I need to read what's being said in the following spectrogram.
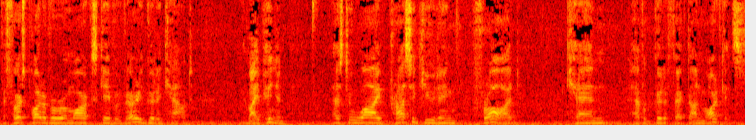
The first part of her remarks gave a very good account in my opinion, as to why prosecuting fraud can have a good effect on markets.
